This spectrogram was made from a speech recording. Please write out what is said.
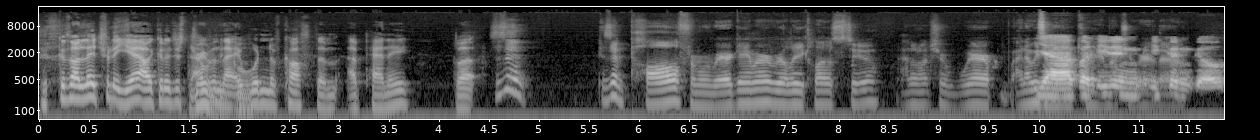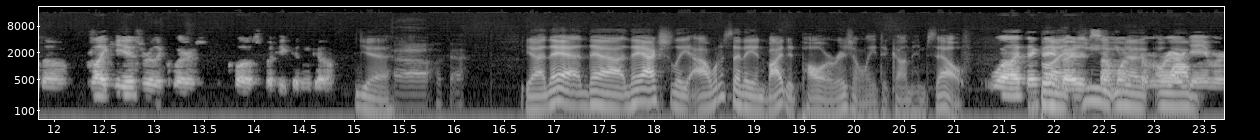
Because I literally, yeah, I could have just That driven been there. It wouldn't have cost them a penny. But isn't Isn't Paul from Rare Gamer really close too? I'm not sure where. I know he's yeah, but he didn't. He though. couldn't go though. Like he is really close, close, but he couldn't go. Yeah, Oh, okay. yeah. They they they actually I want to say they invited Paul originally to come himself. Well, I think they invited he, you someone know, from Rare while- Gamer.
